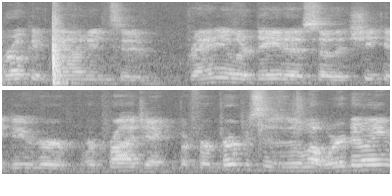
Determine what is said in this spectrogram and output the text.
broke it down into granular data so that she could do her, her project. But for purposes of what we're doing,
